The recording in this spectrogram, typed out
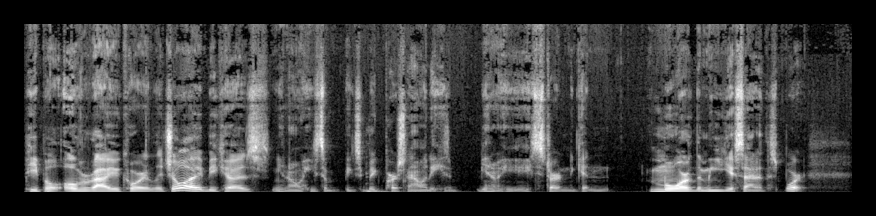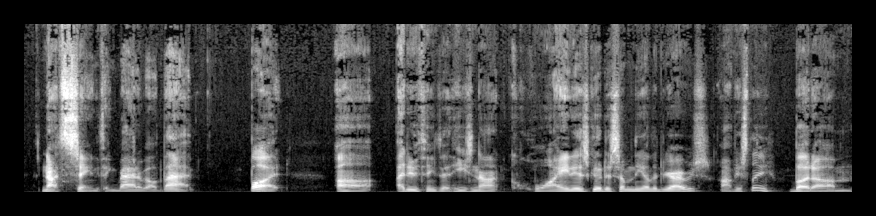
people overvalue Corey LaJoie because you know he's a he's a big personality. He's you know he, he's starting to get more of the media side of the sport. Not to say anything bad about that, but uh, I do think that he's not quite as good as some of the other drivers, obviously. But um,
